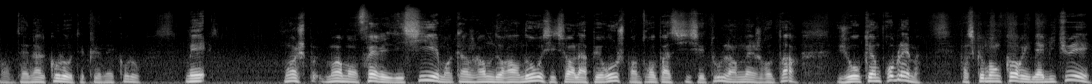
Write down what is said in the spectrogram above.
bon, t'es un alcoolo, t'es plus un écolo. Mais moi, je, moi, mon frère, il est ici, et moi, quand je rentre de rando, si sur l'apéro, je prends trois pastis et tout, le lendemain, je repars, j'ai aucun problème. Parce que mon corps, il est habitué.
